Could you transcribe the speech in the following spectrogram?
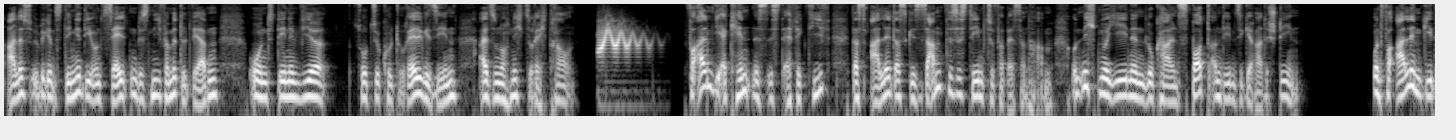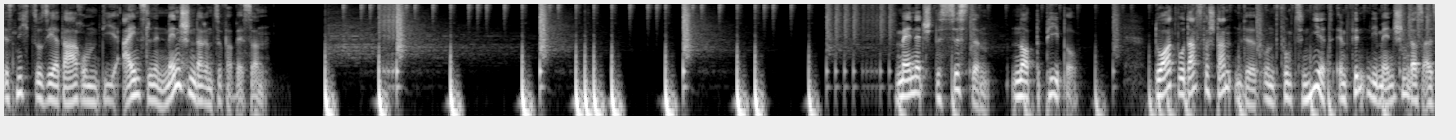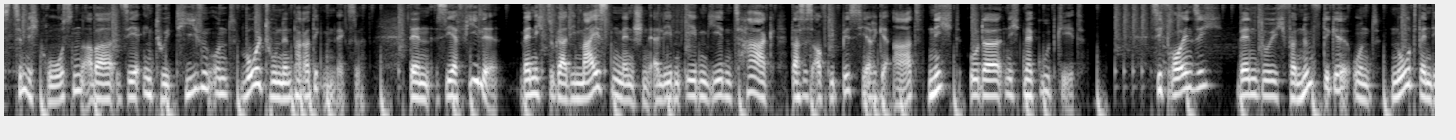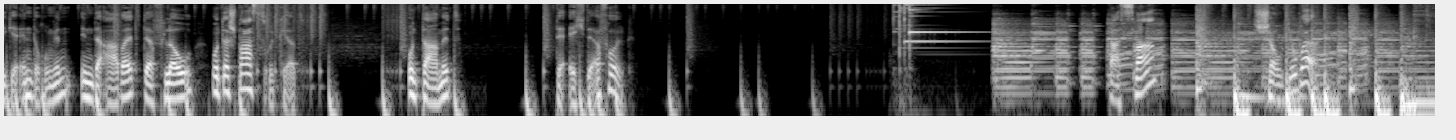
Alles übrigens Dinge, die uns selten bis nie vermittelt werden und denen wir soziokulturell gesehen also noch nicht so recht trauen. Vor allem die Erkenntnis ist effektiv, dass alle das gesamte System zu verbessern haben und nicht nur jenen lokalen Spot, an dem sie gerade stehen. Und vor allem geht es nicht so sehr darum, die einzelnen Menschen darin zu verbessern. Manage the system, not the people. Dort, wo das verstanden wird und funktioniert, empfinden die Menschen das als ziemlich großen, aber sehr intuitiven und wohltuenden Paradigmenwechsel. Denn sehr viele wenn nicht sogar die meisten Menschen erleben eben jeden Tag, dass es auf die bisherige Art nicht oder nicht mehr gut geht. Sie freuen sich, wenn durch vernünftige und notwendige Änderungen in der Arbeit der Flow und der Spaß zurückkehrt. Und damit der echte Erfolg. Das war Show Your Work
